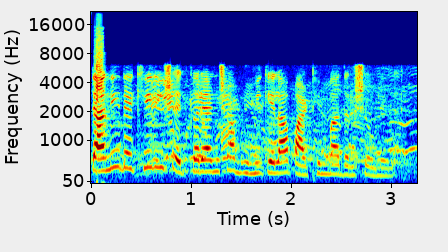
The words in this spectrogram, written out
त्यांनी देखील शेतकऱ्यांच्या भूमिकेला पाठिंबा दर्शवलेला आहे.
